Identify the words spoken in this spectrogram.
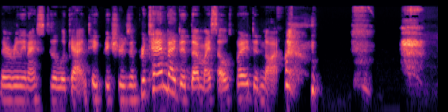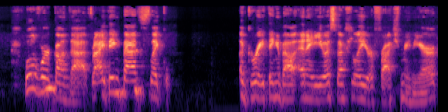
They're really nice to look at and take pictures and pretend I did them myself, but I did not. we'll work on that. But I think that's like a great thing about NAU, especially your freshman year.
